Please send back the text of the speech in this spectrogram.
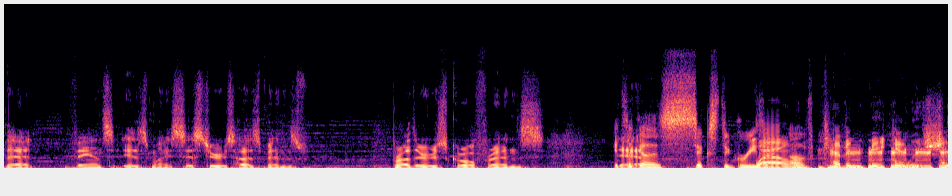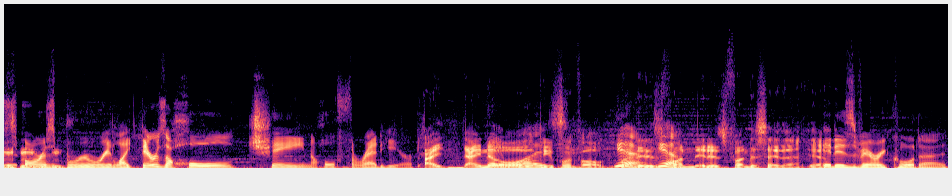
that Vance is my sister's husband's brother's girlfriend's. It's like a six degrees Wow. of, of Kevin Bacon as far as brewery. Like there's a whole chain, a whole thread here. I I know It all was- the people involved. Yeah, but it is yeah. fun. It is fun to say that. Yeah. It is very cool to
